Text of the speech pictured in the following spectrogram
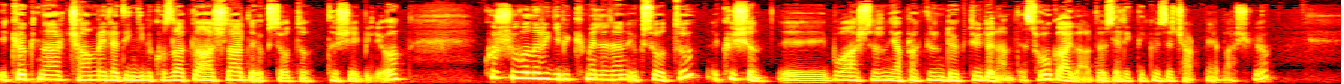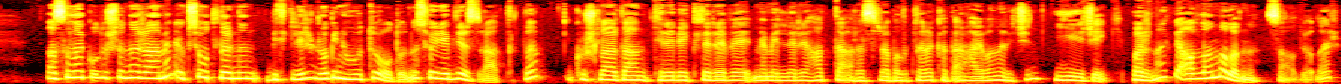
E, köknar, çam ve ladin gibi kozalaklı ağaçlar da öksü otu taşıyabiliyor. Kuş yuvaları gibi kümelenen öksü otu e, kışın e, bu ağaçların yapraklarını döktüğü dönemde soğuk aylarda özellikle göze çarpmaya başlıyor. Asılak oluşlarına rağmen öksü otlarının bitkileri Robin Hood'u olduğunu söyleyebiliriz rahatlıkla. Kuşlardan kelebeklere ve memelilere hatta ara sıra balıklara kadar hayvanlar için yiyecek, barınak ve avlanma alanı sağlıyorlar.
